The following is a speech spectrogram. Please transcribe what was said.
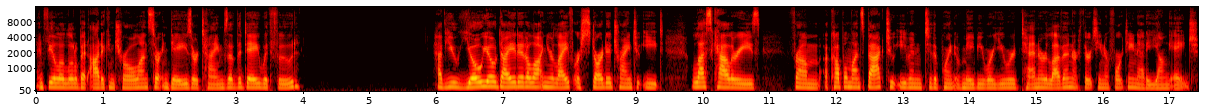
and feel a little bit out of control on certain days or times of the day with food? Have you yo yo dieted a lot in your life or started trying to eat less calories from a couple months back to even to the point of maybe where you were 10 or 11 or 13 or 14 at a young age?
